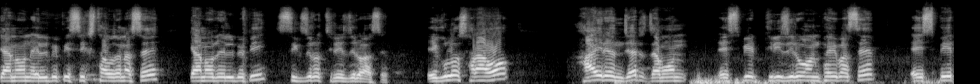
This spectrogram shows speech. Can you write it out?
ক্যানন এলবিপি সিক্স থাউজেন্ড আছে Canon LBP six zero three zero আছে। এগুলো ছাড়াও হাই রেঞ্জের যেমন এইচপির থ্রি জিরো ওয়ান ফাইভ আছে এইচপির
